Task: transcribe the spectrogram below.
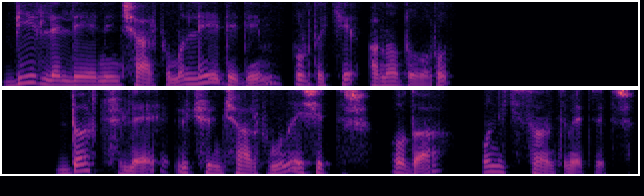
1 ile L'nin çarpımı L dediğim buradaki ana doğru 4 ile 3'ün çarpımına eşittir. O da 12 santimetredir.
